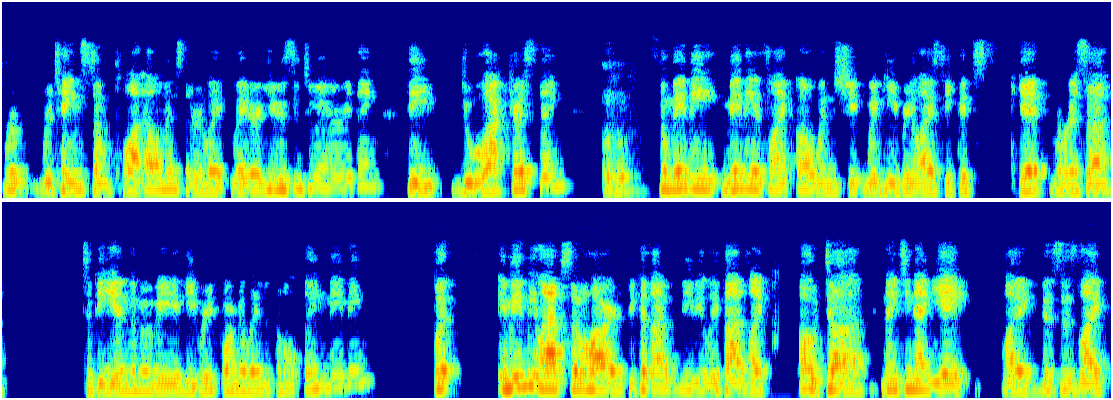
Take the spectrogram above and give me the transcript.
re- retains some plot elements that are la- later used in two of everything the dual actress thing hmm So maybe maybe it's like oh when she when he realized he could get Marissa to be in the movie, he reformulated the whole thing maybe. But it made me laugh so hard because I immediately thought like oh duh 1998 like this is like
